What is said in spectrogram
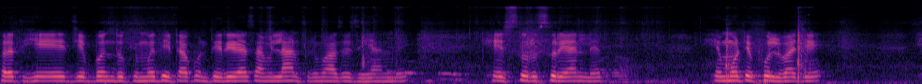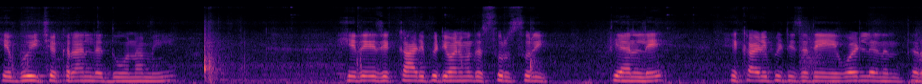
परत हे जे बंदुकीमध्ये टाकून ते रिळ्यास आम्ही लहानपणी वाजवायचे हे आणले. हे सुरसुरे आणलेत. हे मोठे फुलभाजे. हे भुईचक्र आणलेत दोन आम्ही. हे ते जे काळीपिटीवाणी म्हणतात सुरसुरी ते आणले. हे काळीपिटीचं ते वडल्यानंतर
